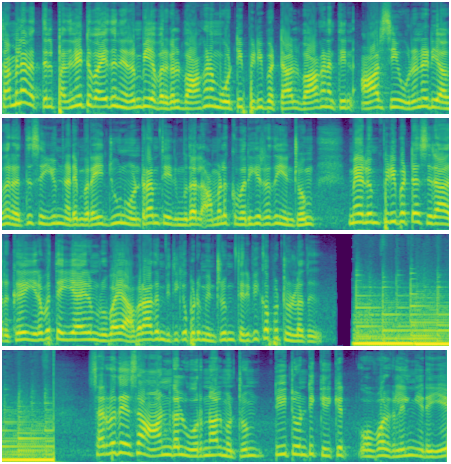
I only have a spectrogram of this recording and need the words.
தமிழகத்தில் பதினெட்டு வயது நிரம்பியவர்கள் வாகனம் ஓட்டி பிடிபட்டால் வாகனத்தின் ஆர்சி உடனடியாக ரத்து செய்யும் நடைமுறை ஜூன் ஒன்றாம் தேதி முதல் அமலுக்கு வருகிறது என்றும் மேலும் பிடிபட்ட சிறாருக்கு இருபத்தையாயிரம் ரூபாய் அபராதம் விதிக்கப்படும் என்றும் தெரிவிக்கப்பட்டுள்ளது. சர்வதேச ஆண்கள் ஒருநாள் மற்றும் டி டுவெண்டி கிரிக்கெட் ஓவர்களின் இடையே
